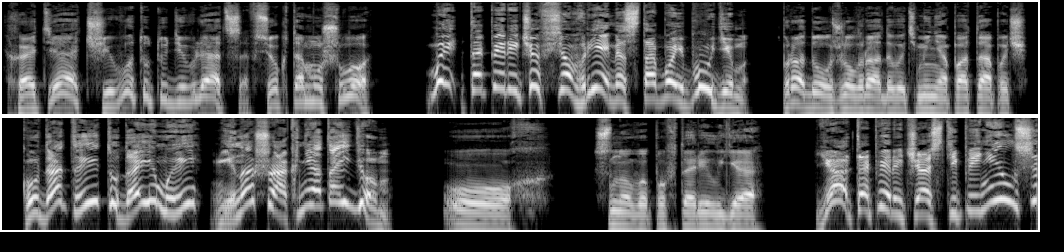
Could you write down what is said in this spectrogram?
«Хотя, чего тут удивляться, все к тому шло». «Мы теперь еще все время с тобой будем», — продолжил радовать меня Потапыч. «Куда ты, туда и мы, ни на шаг не отойдем. Ох, снова повторил я. Я теперь и час степенился,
